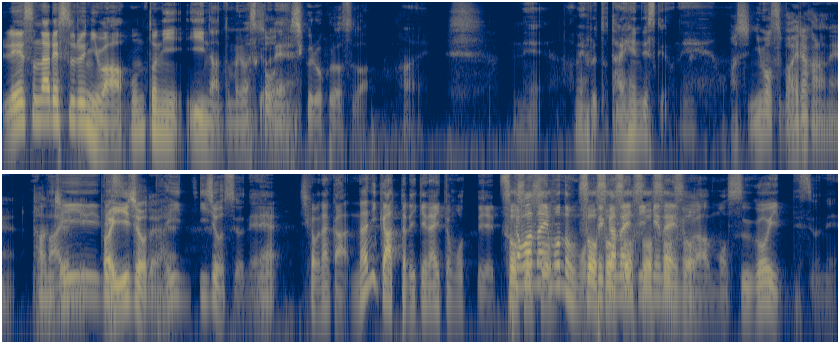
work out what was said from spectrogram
レース慣れするには本当にいいなと思いますけどね、ねシクロクロスは。はい。ね、雨降ると大変ですけどね。マジ荷物倍だからね。単純に。倍以上だよね。倍以上ですよね。ねしかもなんか何かあったらいけないと思って、使わないものを持っていかないといけないのがもうすごいですよね。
